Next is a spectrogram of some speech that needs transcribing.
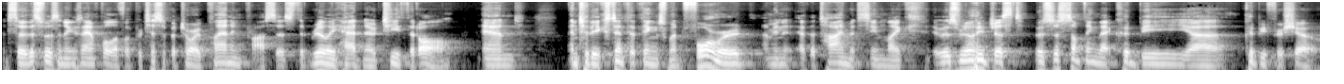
And so this was an example of a participatory planning process that really had no teeth at all. And and to the extent that things went forward, I mean, at the time it seemed like it was really just it was just something that could be uh, could be for show.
